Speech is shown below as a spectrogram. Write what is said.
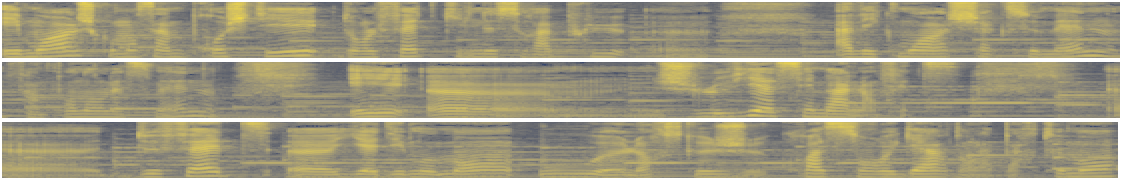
Et moi, je commence à me projeter dans le fait qu'il ne sera plus euh, avec moi chaque semaine, enfin pendant la semaine. Et euh, je le vis assez mal en fait. de fait, il y a des moments où, lorsque je croise son regard dans l'appartement,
